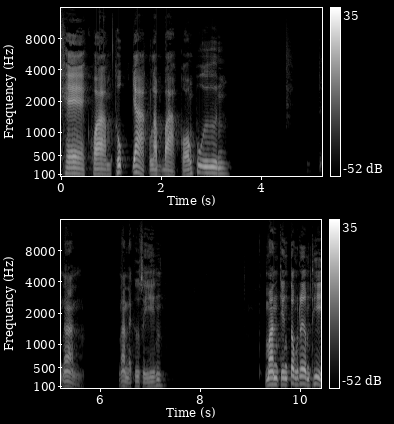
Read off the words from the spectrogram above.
แคร์ความทุกข์ยากลำบากของผู้อื่น นั่น นั่นแหละคือศีล มันจึงต้องเริ่มที่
